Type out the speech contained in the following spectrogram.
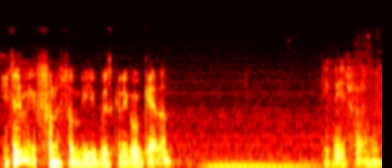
He didn't make fun of them. He was going to go get them. he made fun of them.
